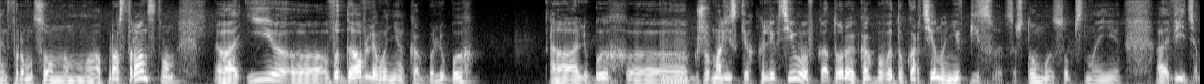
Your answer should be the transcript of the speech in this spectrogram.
информационным пространством и выдавливание как бы любых а, любых э, журналистских коллективов, которые как бы в эту картину не вписываются, что мы, собственно, и э, видим.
